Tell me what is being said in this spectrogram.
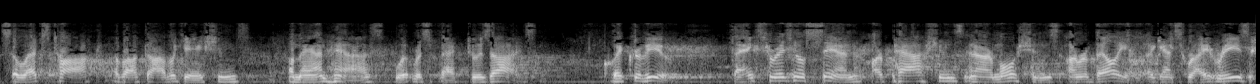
So let's talk about the obligations a man has with respect to his eyes. Quick review. Thanks to original sin, our passions and our emotions are rebellion against right reason.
